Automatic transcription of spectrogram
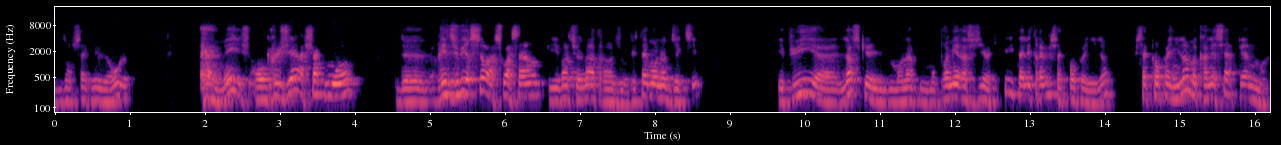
disons 5 000 euros. Mais on grugeait à chaque mois de réduire ça à 60, puis éventuellement à 30 jours. C'était mon objectif. Et puis, euh, lorsque mon, mon, premier associé a quitté, il est allé travailler cette compagnie-là. Puis cette compagnie-là me connaissait à peine, moi.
